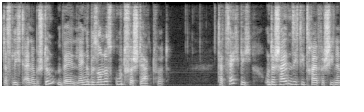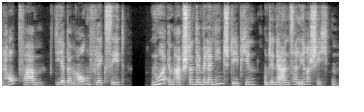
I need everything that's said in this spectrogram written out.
dass Licht einer bestimmten Wellenlänge besonders gut verstärkt wird. Tatsächlich unterscheiden sich die drei verschiedenen Hauptfarben, die ihr beim Augenfleck seht, nur im Abstand der Melaninstäbchen und in der Anzahl ihrer Schichten.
